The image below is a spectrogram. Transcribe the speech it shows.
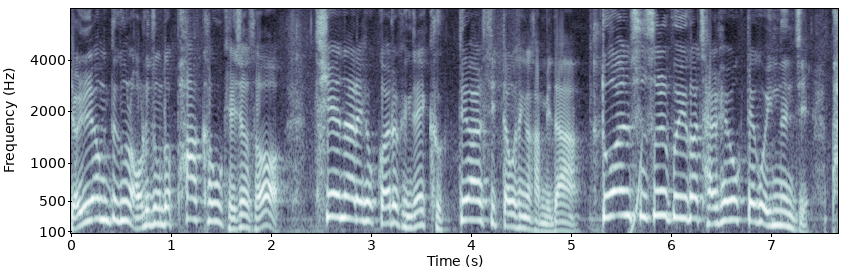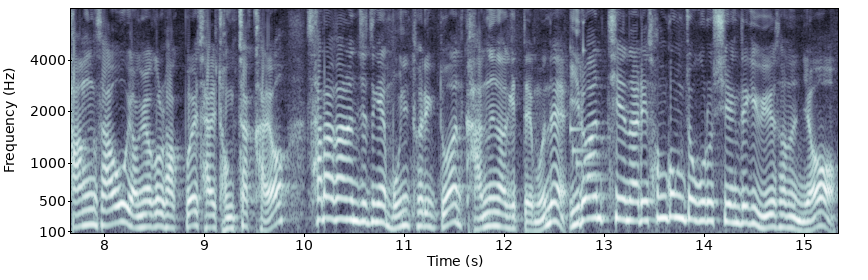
연령 등을 어느 정도 파악하고 계셔서 TNR의 효과를 굉장히 극대화할 수 있다고 생각합니다. 또한 수술 부위가 잘 회복되고 있는지, 방사 후 영역을 확보해 잘 정착하여 살아가는지 등의 모니터링 또한 가능하기 때문에 이러한 TNR이 성공적으로 시행되기 위해서는요,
